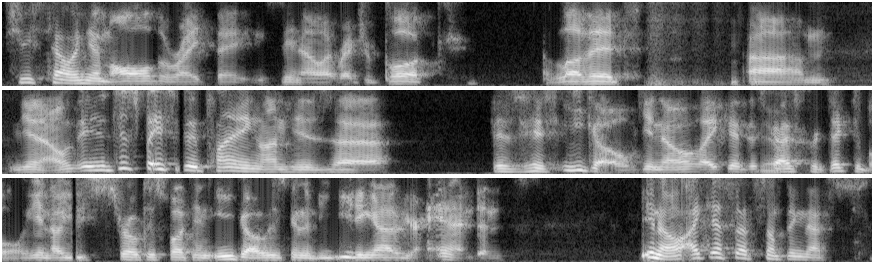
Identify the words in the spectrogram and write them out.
she's telling him all the right things. You know, I read your book. I love it. Um, you know, just basically playing on his uh, his his ego. You know, like uh, this guy's predictable. You know, you stroke his fucking ego, he's going to be eating out of your hand. And you know, I guess that's something that's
